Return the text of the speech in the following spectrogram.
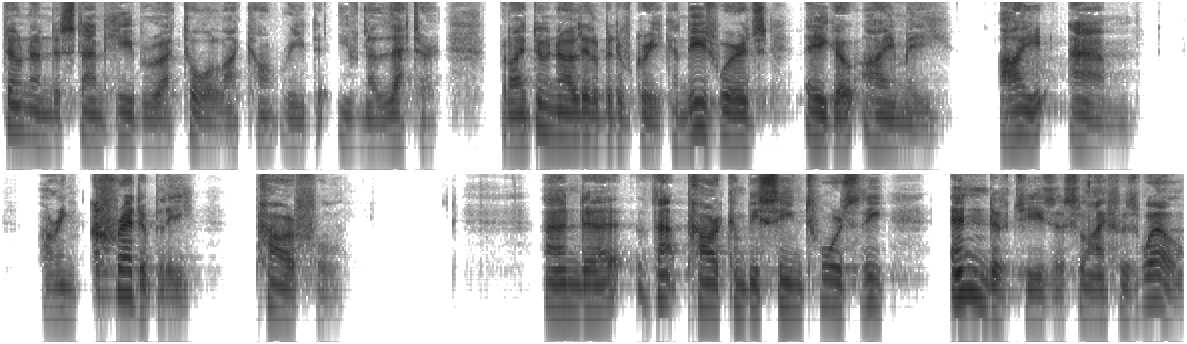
don't understand Hebrew at all. I can't read even a letter, but I do know a little bit of Greek. And these words, ego, eimi, I am, are incredibly powerful. And uh, that power can be seen towards the end of Jesus' life as well.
